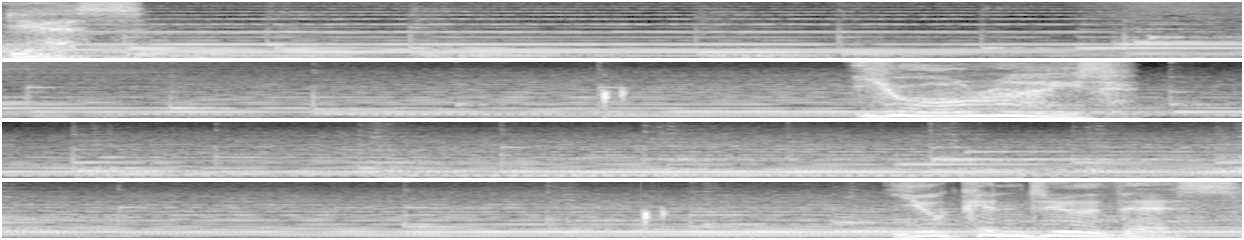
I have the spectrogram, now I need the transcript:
Yes. You're all right? You can do this.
